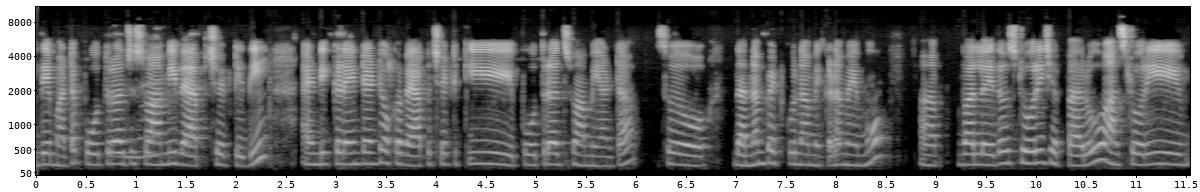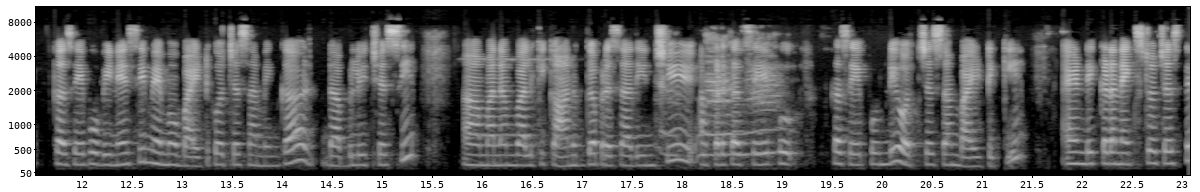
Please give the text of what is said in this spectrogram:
ఇదేమాట పోతురాజు స్వామి వేప చెట్టు ఇది. అండ్ ఇక్కడ ఏంటంటే ఒక వేప చెట్టుకి పోతురాజు స్వామి అంట. సో దండం పెట్టుకున్నాం ఇక్కడ మేము. వాళ్ళు ఏదో స్టోరీ చెప్పారు. ఆ స్టోరీ కాసేపు వినేసి మేము బయటకు వచ్చేసాం ఇంకా. డబ్బులు ఇచ్చేసి మనం వాళ్ళకి కానుకగా ప్రసాదించి అక్కడ కాసేపు కాసేపు ఉండి వచ్చేసాం బయటికి. అండ్ ఇక్కడ నెక్స్ట్ వచ్చేస్తే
